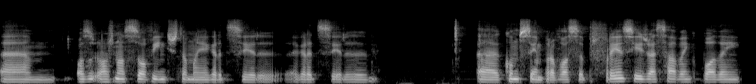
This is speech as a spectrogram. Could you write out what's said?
Um, aos, aos, nossos ouvintes também agradecer, agradecer como sempre, a vossa preferência. Já sabem que podem,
